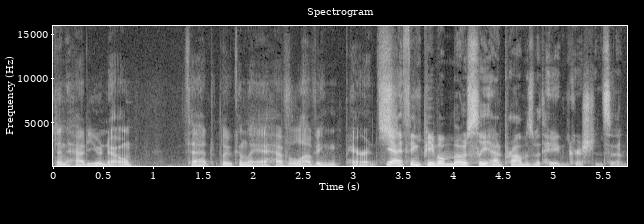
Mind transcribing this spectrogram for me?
then how do you know that Luke and Leia have loving parents? Yeah, I think people mostly had problems with Hayden Christensen.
